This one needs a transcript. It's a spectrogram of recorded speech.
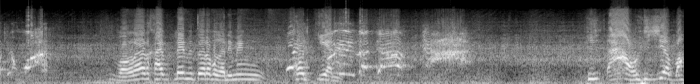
ดจังวะ บอกแล้วใครเล่นเป็นตัวระเบิดนี่แม่งโคตรเกรียนฮ้สัญญาอย่าอ้าวเหี้ยบะ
